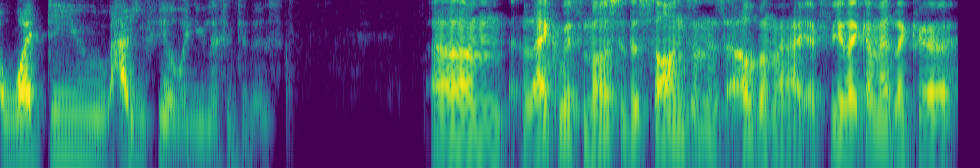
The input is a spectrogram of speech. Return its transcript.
What do you, how do you feel when you listen to this? Um, like with most of the songs on this album, I, I feel like I'm at like a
